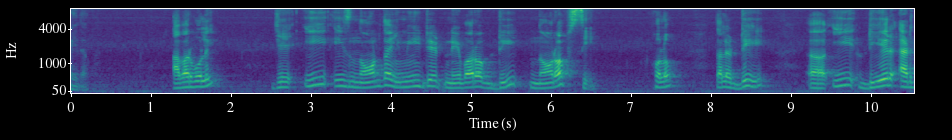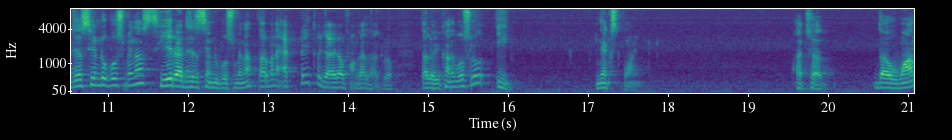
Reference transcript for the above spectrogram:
এই দেখো। আবার বলি যে E is not the immediate neighbour of D nor of C হলো তাহলে ডি ই ডি এর অ্যাডজাস্টেন্টও বসবে না সি এর অ্যাডজাস্টেন্ট বসবে না, তার মানে একটাই তো জায়গা ফাঁকা থাকল। তাহলে ওইখানে বসল ই নেক্সট পয়েন্ট আচ্ছা the one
